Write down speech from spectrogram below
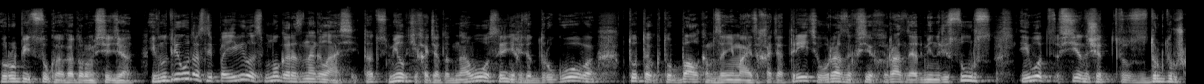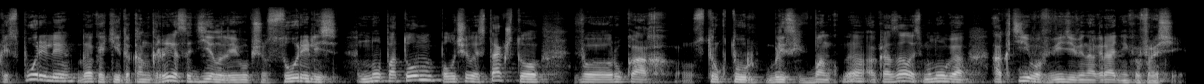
рубить сук, на котором сидят. И внутри отрасли появилось много разногласий. То есть мелкие хотят хотят одного, средние хотят другого, кто-то, кто балком занимается, хотят третьего, у разных всех разный админ-ресурс. И вот все, значит, с друг дружкой спорили, да, какие-то конгрессы делали, и, в общем, ссорились. Но потом получилось так, что в руках структур, близких к банку, да, оказалось много активов в виде виноградников России.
